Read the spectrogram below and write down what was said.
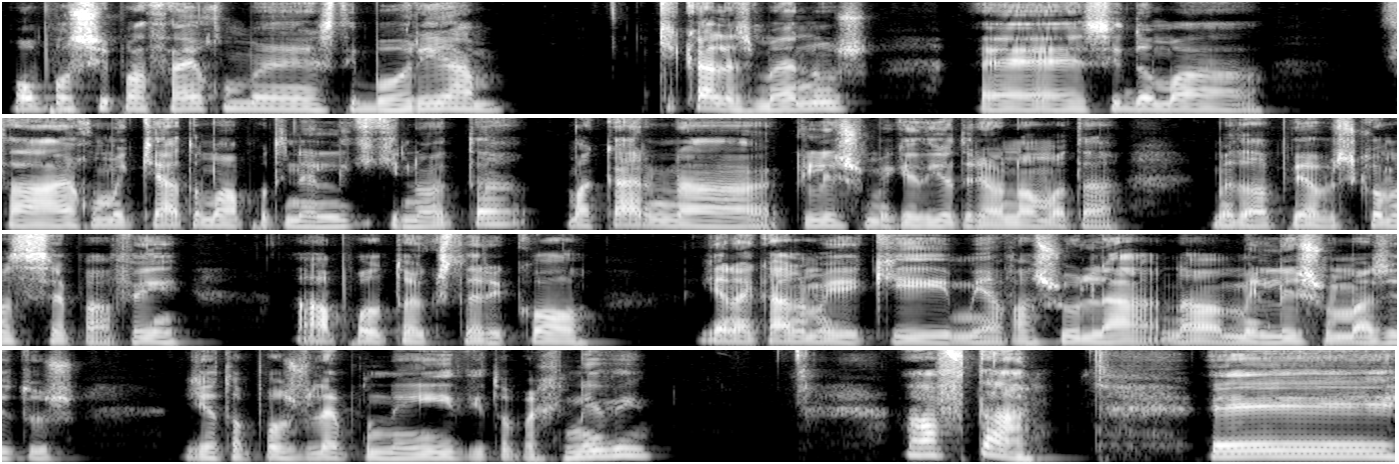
Όπως είπα θα έχουμε στην πορεία και καλεσμένους. Ε, σύντομα θα έχουμε και άτομα από την ελληνική κοινότητα. Μακάρι να κλείσουμε και δύο-τρία ονόματα με τα οποία βρισκόμαστε σε επαφή από το εξωτερικό για να κάνουμε εκεί μια φασούλα, να μιλήσουμε μαζί τους για το πώς βλέπουν οι ίδιοι το παιχνίδι. Αυτά. Ε,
